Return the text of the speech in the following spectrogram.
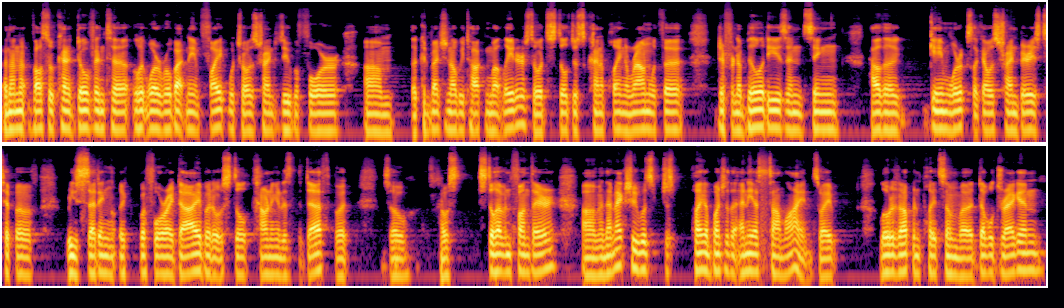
and then I've also kind of dove into a little more robot named Fight, which I was trying to do before um, the convention I'll be talking about later. So it's still just kind of playing around with the different abilities and seeing how the game works. Like I was trying Barry's tip of resetting like before I die, but it was still counting it as the death. But so I was still having fun there. Um, and then actually was just playing a bunch of the NES online. So I loaded up and played some uh, Double Dragon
